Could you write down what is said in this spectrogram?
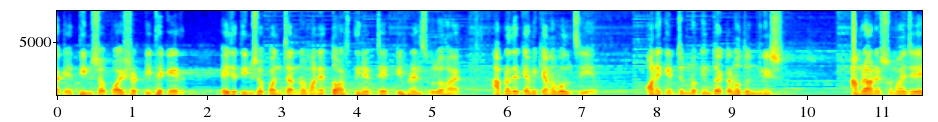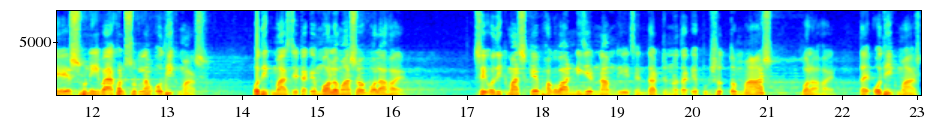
থাকে, তিনশো পঁয়ষট্টি থেকে এই যে তিনশো পঞ্চান্ন মানে দশ দিনের যে ডিফারেন্সগুলো হয়, আপনাদেরকে আমি কেন বলছি? অনেকের জন্য কিন্তু একটা নতুন জিনিস। আমরা অনেক সময় যে শুনি বা এখন শুনলাম অধিক মাস অধিক মাস যেটাকে মলমাসও বলা হয়। সেই অধিক মাসকে ভগবান নিজের নাম দিয়েছেন, তার জন্য তাকে পুরুষোত্তম মাস বলা হয়। তাই অধিক মাস,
